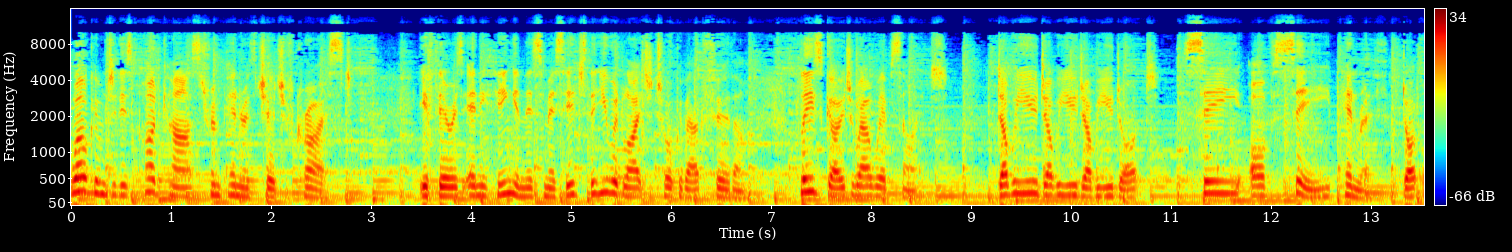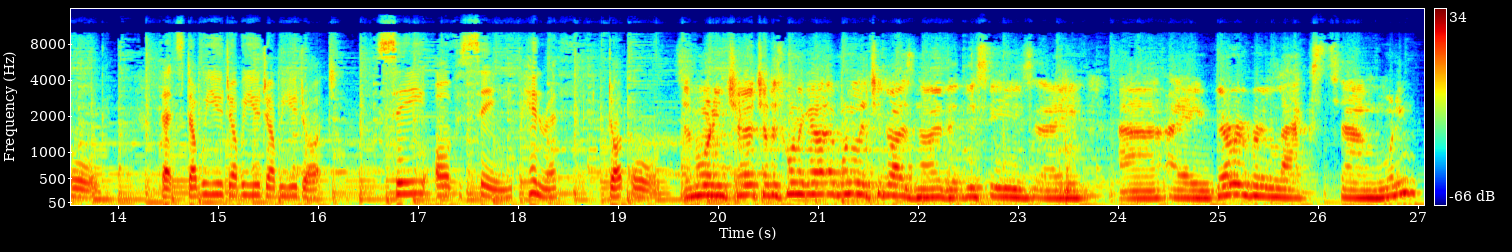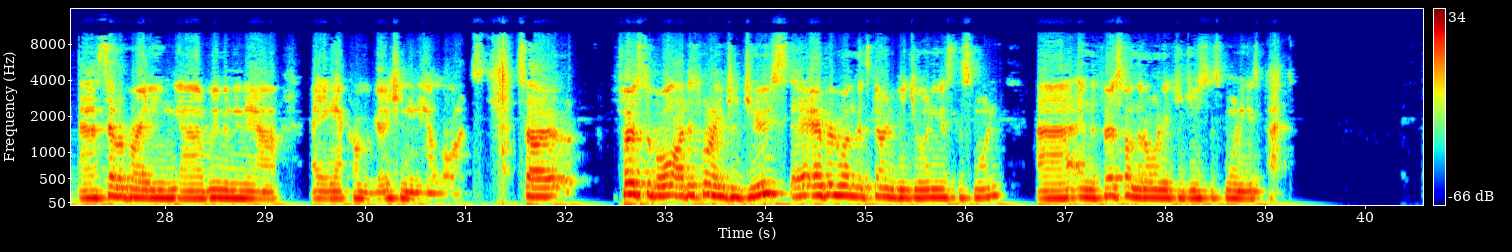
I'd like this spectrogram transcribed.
Welcome to this podcast from Penrith Church of Christ. If there is anything in this message that you would like to talk about further, please go to our website www.cofcpenrith.org. That's www.cofcpenrith.org. So, morning, church. I just want to go. I want to let you guys know that this is a uh, a very relaxed uh, morning, uh, celebrating uh, women in our in our congregation in our lives. So, first of all, I just want to introduce everyone that's going to be joining us this morning. Uh, and the first one that I want to introduce this morning is Pat.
